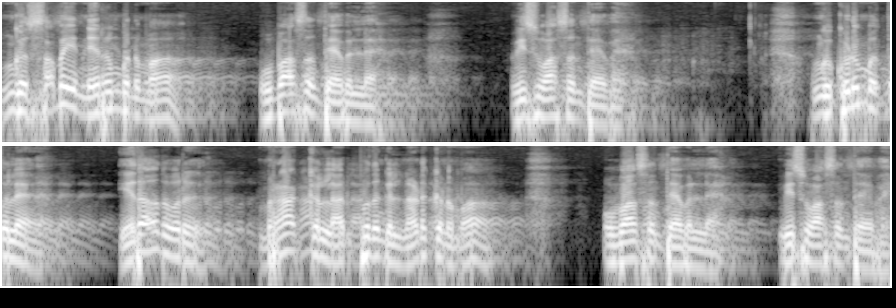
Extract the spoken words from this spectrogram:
உங்க சபையை நிரம்பணுமா? உபாசம் தேவையில்லை. விசுவாசம் தேவை. உங்க குடும்பத்துல ஏதாவது ஒரு மிராக்கள் அற்புதங்கள் நடக்கணுமா? உபாசம் தேவையில்லை. விசுவாசம் தேவை.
